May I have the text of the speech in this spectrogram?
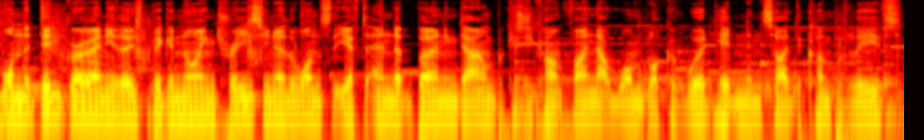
One that didn't grow any of those big annoying trees, you know, the ones that you have to end up burning down because you can't find that one block of wood hidden inside the clump of leaves.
